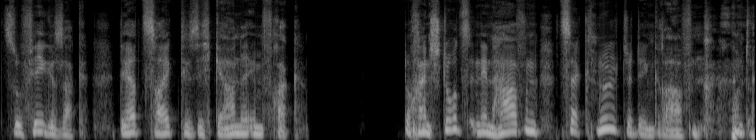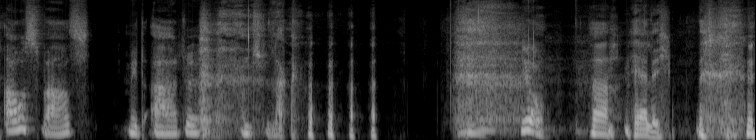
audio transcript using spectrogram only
zu Fegesack, der zeigte sich gerne im Frack. Doch ein Sturz in den Hafen zerknüllte den Grafen, und aus war's mit Adel und Lack. Jo. Ach, herrlich.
